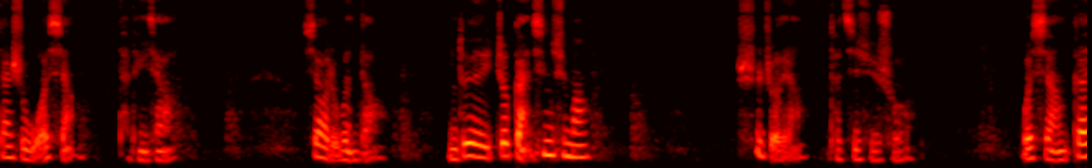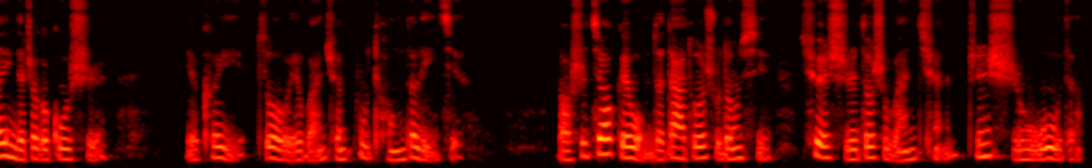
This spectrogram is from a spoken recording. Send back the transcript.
但是我想，他停下，笑着问道：“你对这感兴趣吗？”是这样，他继续说：“我想该印的这个故事也可以作为完全不同的理解。”老师教给我们的大多数东西，确实都是完全真实无误的。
